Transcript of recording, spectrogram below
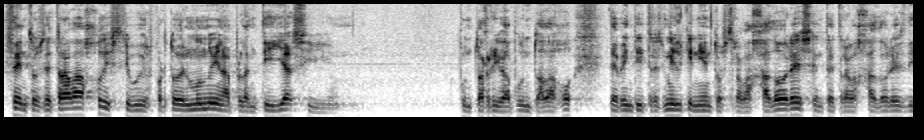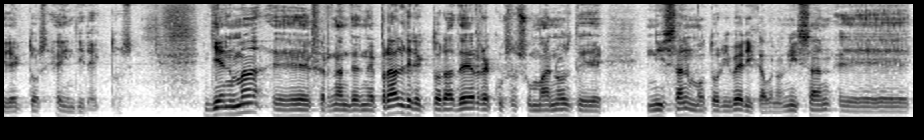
centros de trabajo distribuidos por todo el mundo y una plantilla, si punto arriba, punto abajo, de 23.500 trabajadores, entre trabajadores directos e indirectos. Yenma eh, Fernández Nepral, directora de Recursos Humanos de Nissan Motor Ibérica. Bueno, Nissan... Eh,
